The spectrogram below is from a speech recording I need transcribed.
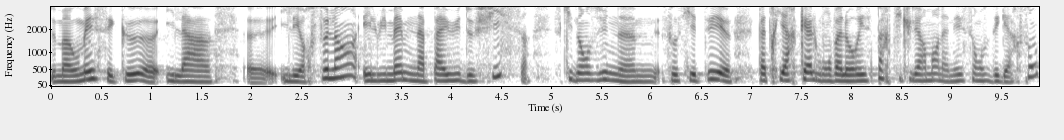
Mahomet, c'est euh, il est orphelin et lui-même n'a pas eu de fils, ce qui dans une société patriarcale où on valorise particulièrement la naissance des garçons,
